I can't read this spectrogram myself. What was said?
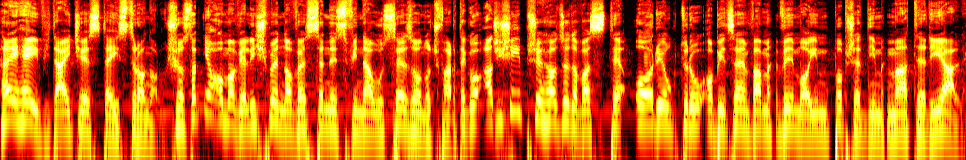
Hej, hej, witajcie z tej strony. Oluś. Ostatnio omawialiśmy nowe sceny z finału sezonu czwartego, a dzisiaj przychodzę do was z teorią, którą obiecałem wam w moim poprzednim materiale.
